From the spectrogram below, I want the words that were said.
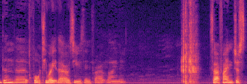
than the 40 weight that I was using for outlining. So I find just,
